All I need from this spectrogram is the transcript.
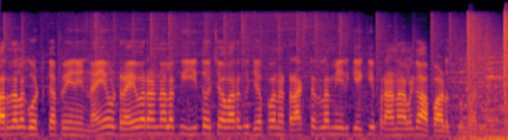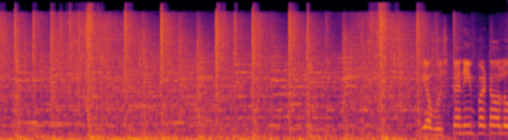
వరదలు కొట్టుకపోయినాయి. నయం డ్రైవర్ అన్నలకు ఈత వచ్చే వరకు చెప్పిన ట్రాక్టర్ల మీదకి ఎక్కి ప్రాణాలుగా కాపాడుకున్నారు. ఇక ఉష్క నింపేటోళ్ళు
